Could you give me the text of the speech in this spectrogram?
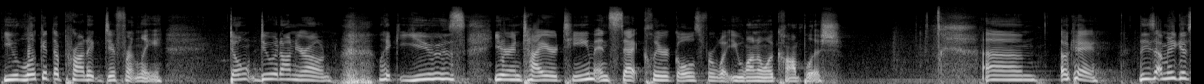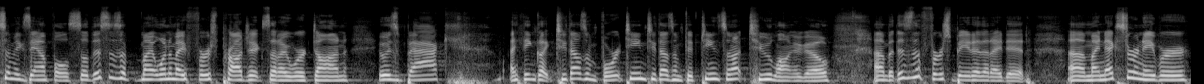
You look at the product differently. Don't do it on your own. like use your entire team and set clear goals for what you want to accomplish. Um, okay, these, I'm going to give some examples. So this is a, my, one of my first projects that I worked on. It was back, I think like 2014, 2015, so not too long ago. Um, but this is the first beta that I did. Um, my next door neighbor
